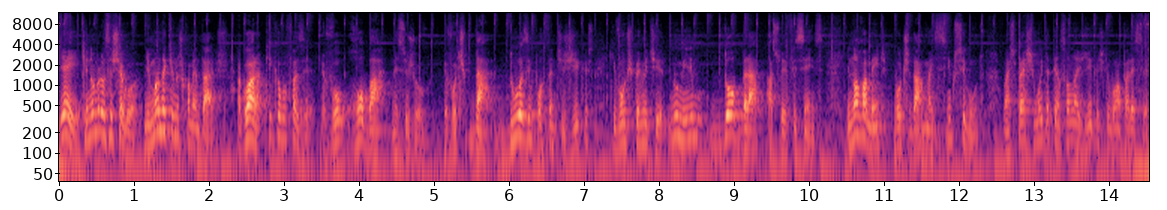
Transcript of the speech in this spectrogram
E aí, que número você chegou? Me manda aqui nos comentários. Agora, o que, que eu vou fazer? Eu vou roubar nesse jogo. Eu vou te dar duas importantes dicas que vão te permitir, no mínimo, dobrar a sua eficiência. E, novamente, vou te dar mais 5 segundos. Mas preste muita atenção nas dicas que vão aparecer.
